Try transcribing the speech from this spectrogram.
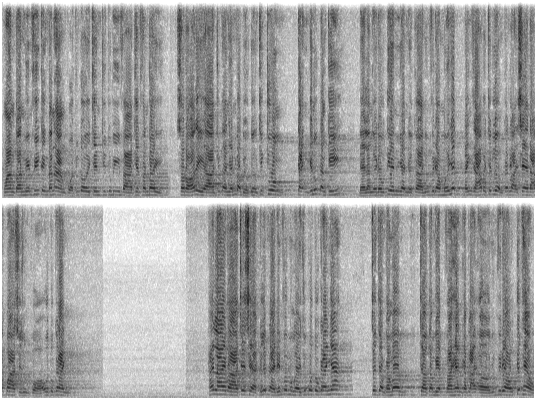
hoàn toàn miễn phí kênh bán hàng của chúng tôi trên YouTube và trên fanpage. Sau đó thì chúng ta nhấn vào biểu tượng chiếc chuông cạnh cái nút đăng ký để là người đầu tiên nhận được à, những video mới nhất đánh giá về chất lượng các loại xe đã qua sử dụng của ô tô Kinh Anh. Hãy like và chia sẻ clip này đến với mọi người giúp ô tô Kinh Anh nhé. Trân trọng cảm ơn, chào tạm biệt và hẹn gặp lại ở những video tiếp theo.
